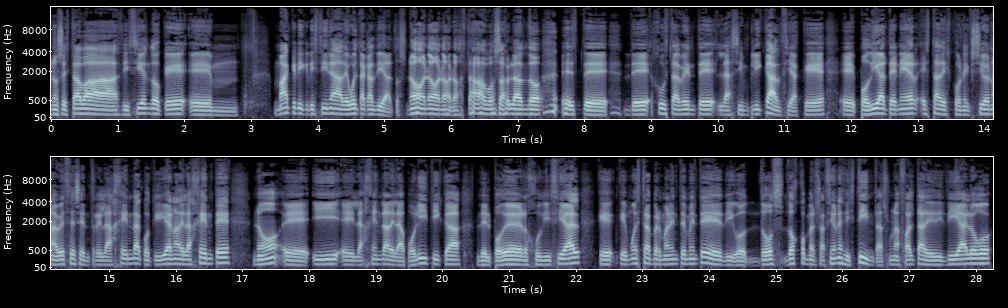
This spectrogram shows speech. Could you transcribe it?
Nos estabas diciendo que eh, Macri y Cristina de vuelta candidatos. No, no, no, no. Estábamos hablando este, de justamente las implicancias que eh, podía tener esta desconexión a veces entre la agenda cotidiana de la gente, ¿no? Eh, y eh, la agenda de la política, del poder judicial, que, que muestra permanentemente, digo, dos, dos conversaciones distintas, una falta de diálogo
